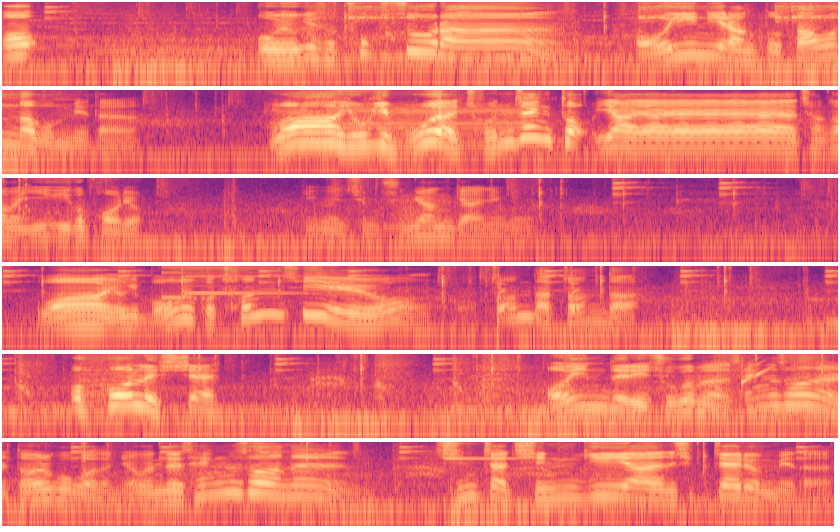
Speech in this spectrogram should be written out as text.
어? 어 여기서 촉수랑 어인이랑 또 싸웠나 봅니다. 와 여기 뭐야? 전쟁터. 야야야야야 잠깐만. 이, 이거 버려. 이건 지금 중요한 게 아니고. 와 여기 먹을 거 천지예요. 쩐다 쩐다. 어 holy shit 어인들이 죽으면 생선을 떨구거든요 근데 생선은 진짜 진기한 식재료입니다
